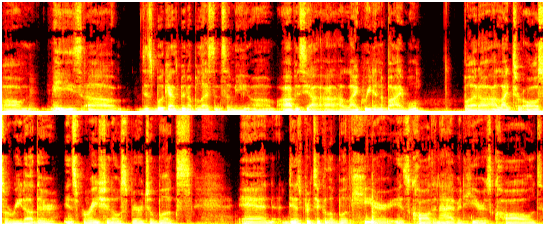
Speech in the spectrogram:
Um, he's uh, this book has been a blessing to me. Um, obviously, I, I, I like reading the Bible, but uh, I like to also read other inspirational spiritual books. And this particular book here is called, and I have it here, is called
